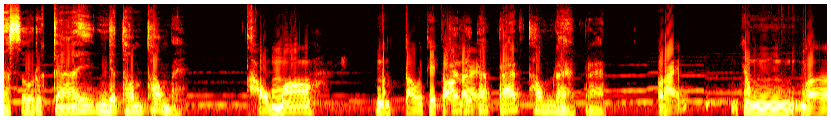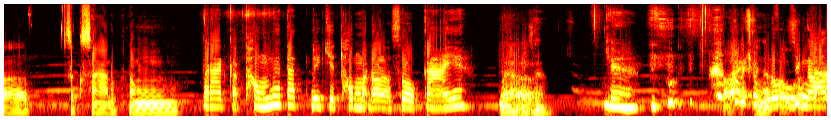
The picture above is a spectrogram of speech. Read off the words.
អសូរកាយមានធំធំហ៎ធំមកមិនទៅទេតគេតែហៅថាប្រែតធំដែរប្រែតប្រែតខ្ញុំបើសិក្សានៅក្នុងប្រែតក៏ធំដែរតែដូចជាធំមកដល់អសូរកាយបើ ចាប្រែតខ្ញុំរត់ឆ្ងល់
